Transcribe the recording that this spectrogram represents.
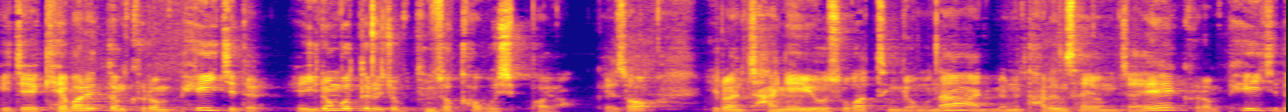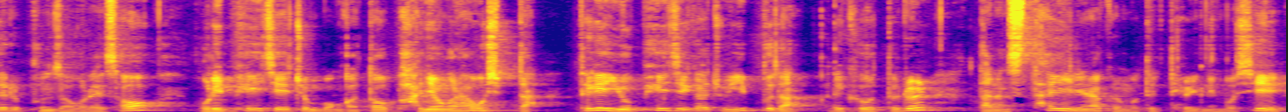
이제 개발했던 그런 페이지들 이런 것들을 좀 분석하고 싶어요. 그래서 이런 장애 요소 같은 경우나 아니면 다른 사용자의 그런 페이지들을 분석을 해서 우리 페이지에 좀 뭔가 더 반영을 하고 싶다. 되게 이 페이지가 좀 이쁘다. 근데 그것들을 나는 스타일이나 그런 것들이 되어 있는 것이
